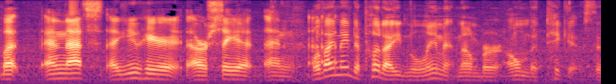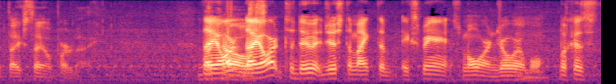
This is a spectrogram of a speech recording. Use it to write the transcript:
but and that's uh, you hear it or see it, and Well, they need to put a limit number on the tickets that they sell per day. they are they are to do it just to make the experience more enjoyable Mm-hmm. because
